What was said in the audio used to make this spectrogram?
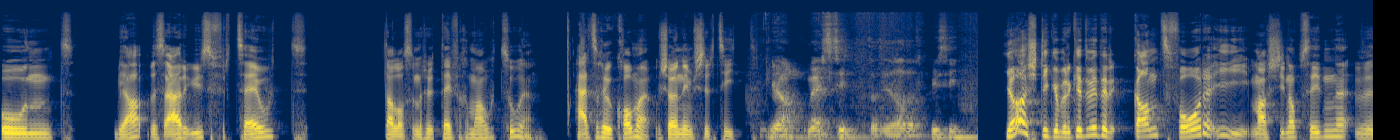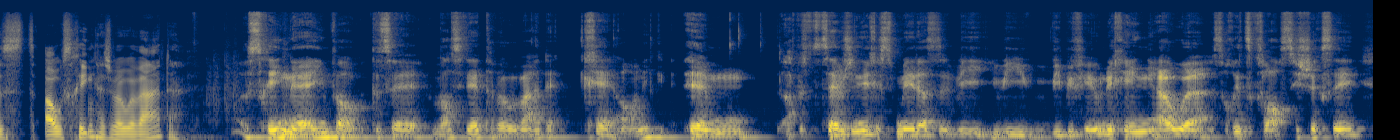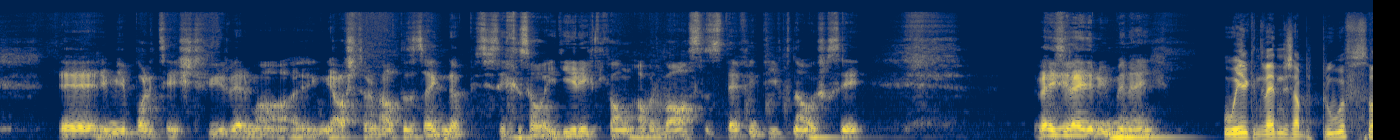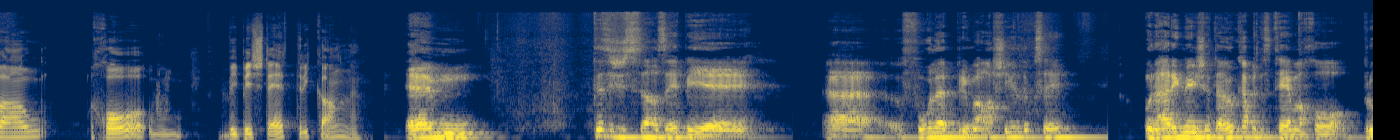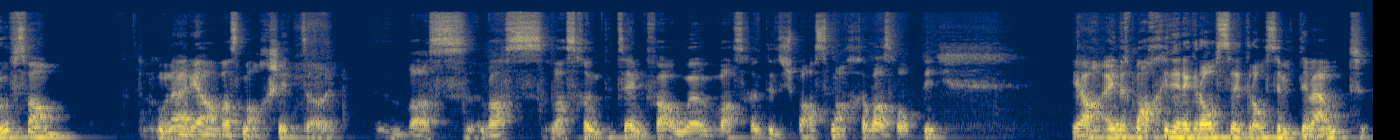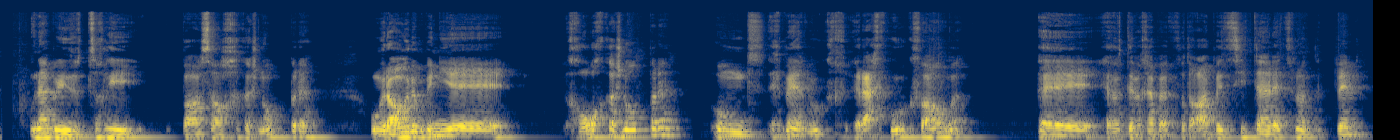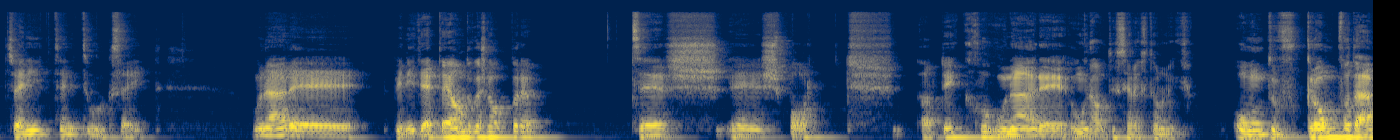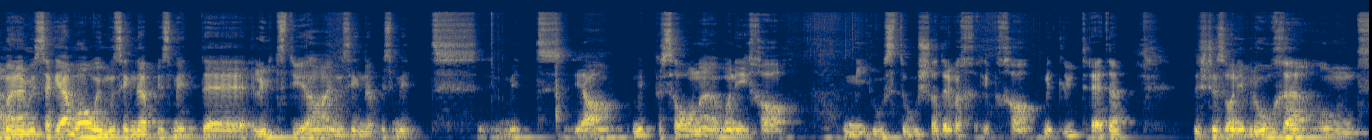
Und ja, was er uns erzählt, da lassen wir heute einfach mal zu. Herzlich willkommen und schön nimmst du dir Zeit. Ja, merci, dass ich da dabei sein Ja, steigen wir wieder ganz vorne ein. Machst du dich noch besinnen, was du als Kind hast werden Als Kind, nein, im Fall. Das, äh, was ich dort wollte werden, keine Ahnung. Ähm, aber selbstverständlich ist es mir, also wie, wie, wie bei vielen Kindern, auch äh, so ein bisschen das Klassische gesehen äh, irgendwie Polizist, Feuerwehrmann, irgendwie Astronaut, also so irgendetwas ist sicher so in die Richtung gegangen, aber was das definitiv genau ist gesehen, weiss ich leider nicht mehr, nein. Und irgendwann ist aber die Berufswahl gekommen, wie bist du dort gegangen? Ähm, das ist es, also ich bin äh, äh, voller Primarschüler gesehen und dann irgendwann ist dann auch das Thema gekommen, Berufswahl und dann, ja, was machst du jetzt? Was, was, was könnte dir gefallen? Was könnte dir Spass machen? Was wollte ich ja, eigentlich machen in dieser grossen, grossen, weiten Welt? Und dann bin ich so ein, ein paar Sachen schnuppern. Unter anderem bin ich äh, Koch schnuppern und hat mir wirklich recht gut gefallen. Äh, er hat einfach eben von der Arbeitszeit her jetzt noch zu wenig zugesagt. Und dann äh, bin ich dort ein schnuppern. Zuerst äh, Sportartikel und dann äh, Unterhaltungselektronik. Und aufgrund von dem muss ich sagen, ja, mal, ich muss irgendetwas mit äh, Leuten zu tun haben, ich muss irgendetwas mit, mit, ja, mit Personen, wo ich kann mich austauschen oder einfach, einfach kann mit Leuten reden Das ist das, was ich brauche. Und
